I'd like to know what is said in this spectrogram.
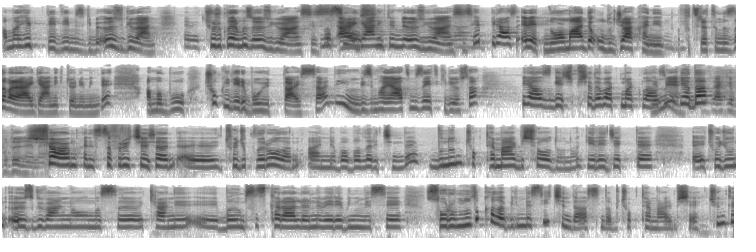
Ama hep dediğimiz gibi özgüven. Evet. Çocuklarımız özgüvensiz. Nasıl Ergenlik olsun? döneminde özgüvensiz. Hep biraz evet normalde olacak hani fıtratımızda var ergenlik döneminde. Ama bu çok ileri boyuttaysa değil mi? Bizim hayatımızı etkiliyorsa Biraz geçmişe de bakmak lazım. değil mi? Ya da Özellikle bu döneme. Şu an hani 0-3 yaşan e, çocukları olan anne babalar için de bunun çok temel bir şey olduğunu, gelecekte e, çocuğun özgüvenli olması, kendi e, bağımsız kararlarını verebilmesi, sorumluluk alabilmesi için de aslında bu çok temel bir şey. Çünkü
